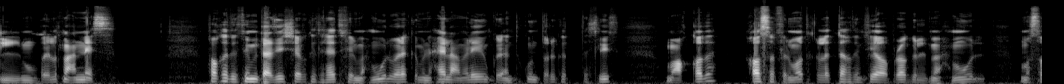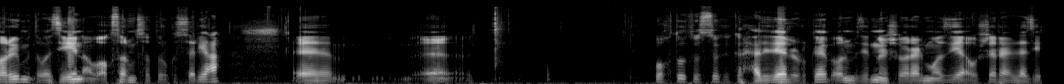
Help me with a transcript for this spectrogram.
الموبايلات مع الناس. فقط يتم تعزيز شبكة الهاتف المحمول ولكن من الناحية العملية يمكن أن تكون طريقة التسليس معقدة خاصة في المناطق التي تخدم فيها أبراج المحمول مسارين متوازيين أو أكثر من الطرق السريعة. آآ آآ وخطوط السكك الحديدية للركاب أو المزيد من الشوارع الموازية أو الشارع الذي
